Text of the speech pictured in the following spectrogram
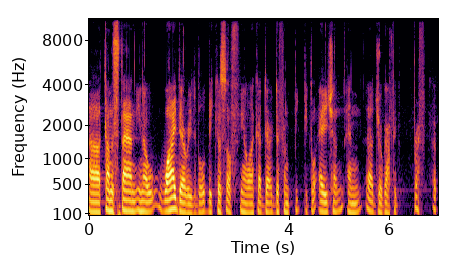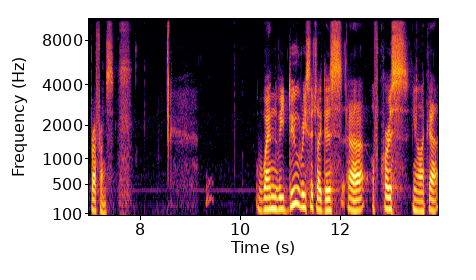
uh, to understand, you know, why they're readable because of, you know, like uh, their different pe people age and, and uh, geographic pref uh, preference. When we do research like this, uh, of course, you know, like uh,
